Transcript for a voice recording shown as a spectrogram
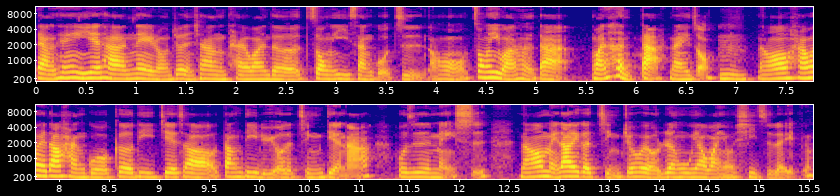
两天一夜它的内容就很像台湾的综艺《三国志》，然后综艺玩很大，玩很大那一种。嗯，然后他会到韩国各地介绍当地旅游的景点啊，或是美食。然后每到一个景就会有任务要玩游戏之类的。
